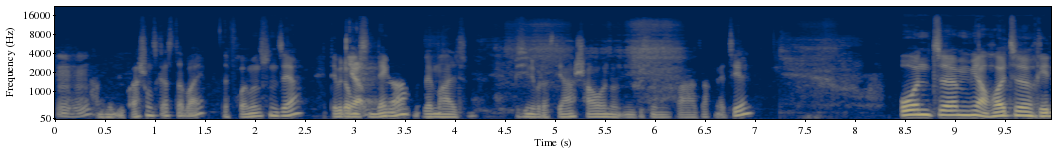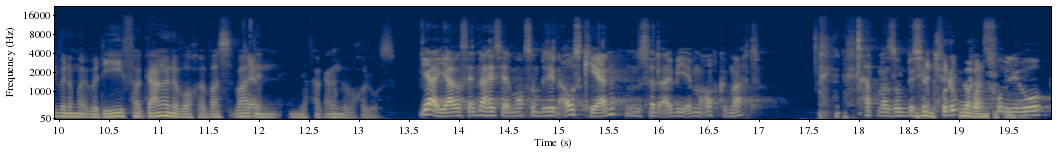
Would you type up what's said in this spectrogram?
Mhm. Haben wir einen Überraschungsgast dabei. Da freuen wir uns schon sehr. Der wird auch ja. ein bisschen länger, wenn wir halt ein bisschen über das Jahr schauen und ein bisschen ein paar Sachen erzählen. Und ähm, ja, heute reden wir nochmal über die vergangene Woche. Was war ja. denn in der vergangenen Woche los? Ja, Jahresende heißt ja immer auch so ein bisschen auskehren und das hat IBM auch gemacht. Hat mal so ein bisschen Produktportfolio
